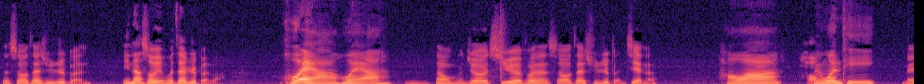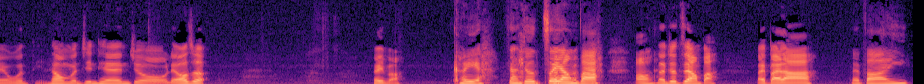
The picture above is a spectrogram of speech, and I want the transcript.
的时候再去日本，你那时候也会在日本吧？会啊，会啊。嗯，那我们就七月份的时候再去日本见了。好啊，好，没问题，没有问题。那我们今天就聊到这，可以吗？可以啊，那就这样吧。好，那就这样吧，拜拜啦，拜拜。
